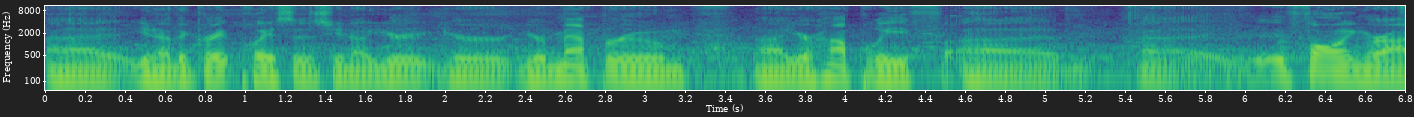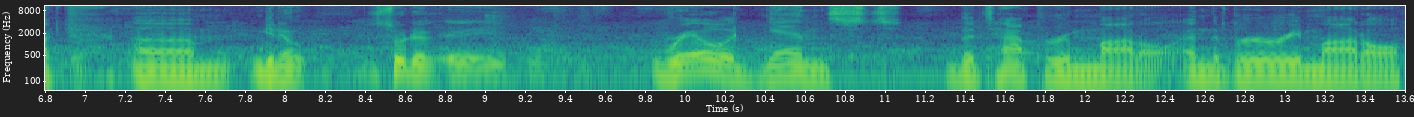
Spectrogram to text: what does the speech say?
Uh, you know, the great places. You know, your your your map room, uh, your hop leaf, uh, uh, falling rock. Um, you know, sort of uh, rail against the taproom model and the brewery model,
